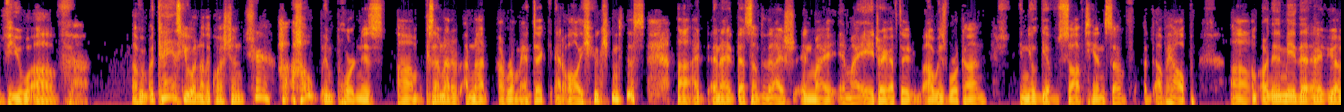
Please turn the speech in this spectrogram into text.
view of. Of can I ask you another question? Sure. How, how important is um because I'm not a I'm not a romantic at all. You can just uh, I, and I that's something that I sh- in my in my age I have to always work on, and you'll give soft hints of of help. Um, or maybe that I, you know,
